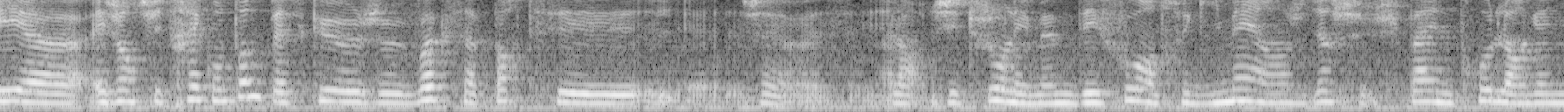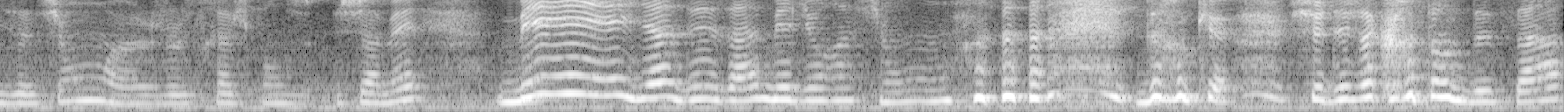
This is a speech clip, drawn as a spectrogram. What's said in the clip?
Euh, et, j'en suis très contente parce que je vois que ça porte ses. alors, j'ai toujours les mêmes défauts, entre guillemets. Hein. Je veux dire, je, ne suis pas une pro de l'organisation, euh, je le serai, je pense, jamais. Mais il y a des améliorations. Donc, je suis déjà contente de ça.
